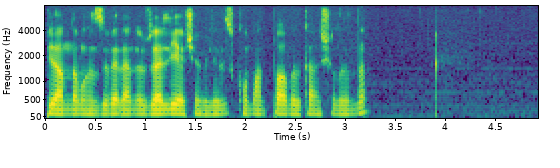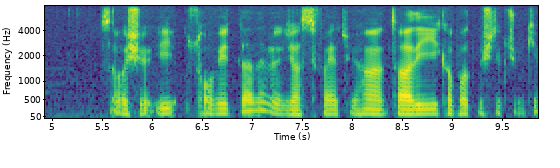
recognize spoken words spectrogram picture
planlama hızı veren özelliği açabiliriz. Command Power karşılığında. Savaşı Sovyetler de mi Justify atıyor? Ha, tarihi kapatmıştık çünkü.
